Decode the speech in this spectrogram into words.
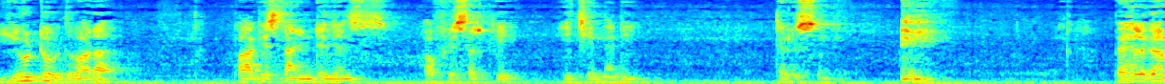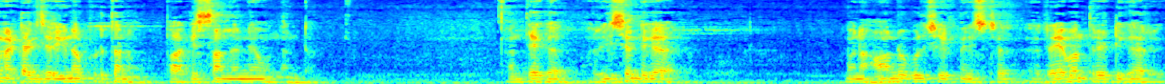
యూట్యూబ్ ద్వారా పాకిస్తాన్ ఇంటెలిజెన్స్ ఆఫీసర్కి ఇచ్చిందని తెలుస్తుంది. పెహల్గామ్ అటాక్ జరిగినప్పుడు తను పాకిస్తాన్లోనే ఉందంట. అంతేకాదు రీసెంట్గా మన honourable chief minister Revanth Reddy గారి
